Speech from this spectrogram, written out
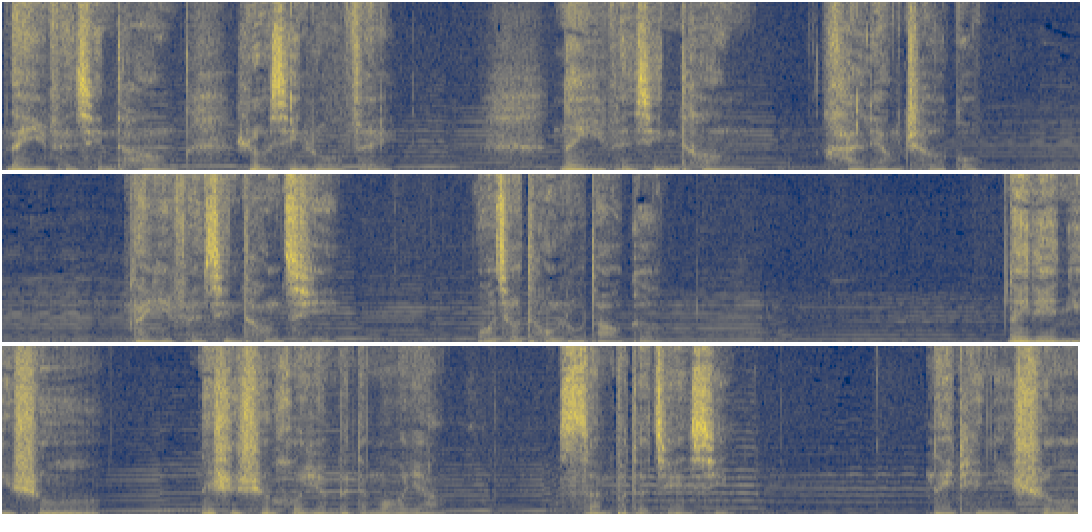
那一份心疼如心如肺，那一份心疼寒凉彻骨。那一份心疼起，我就痛如刀割。那天你说，那是生活原本的模样，算不得艰辛。那天你说，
